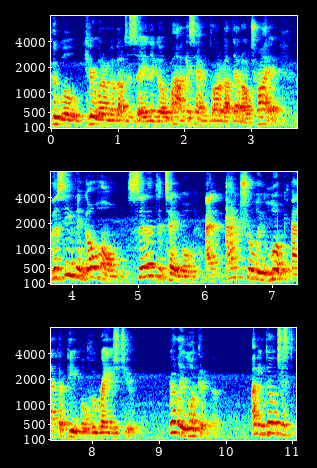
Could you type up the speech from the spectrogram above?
who will hear what I'm about to say and they go, wow, I guess I haven't thought about that, I'll try it. This evening, go home, sit at the table, and actually look at the people who raised you. Really look at them. I mean, don't just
